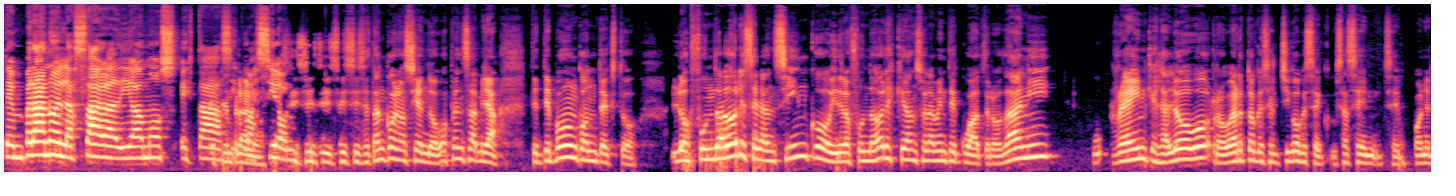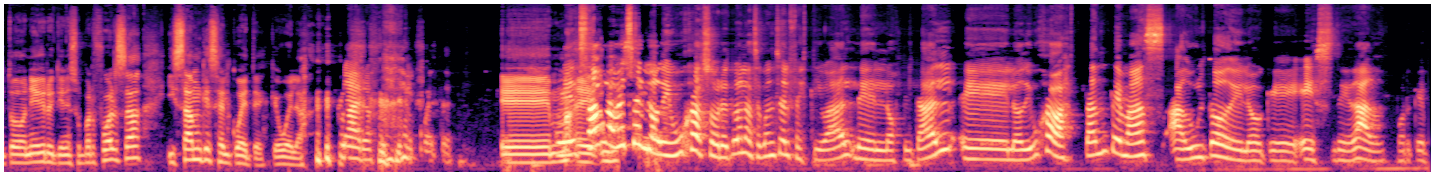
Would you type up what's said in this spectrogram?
temprano en la saga, digamos, esta situación. Sí, sí, sí, sí, sí, se están conociendo. Vos pensás, mira, te, te pongo en contexto. Los fundadores eran cinco y de los fundadores quedan solamente cuatro. Dani, Rain, que es la lobo, Roberto, que es el chico que se, se, se pone todo negro y tiene super fuerza, y Sam, que es el cohete, que vuela. Claro, el cohete. Eh, eh, Sam a veces lo dibuja, sobre todo en la secuencia del festival, del hospital, eh, lo dibuja bastante más adulto de lo que es de edad. Porque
